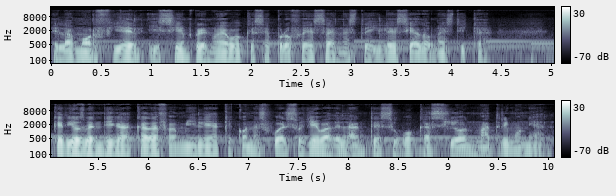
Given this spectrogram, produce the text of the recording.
el amor fiel y siempre nuevo que se profesa en esta iglesia doméstica que Dios bendiga a cada familia que con esfuerzo lleva adelante su vocación matrimonial.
